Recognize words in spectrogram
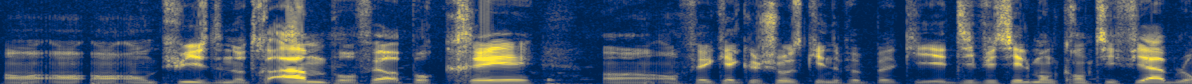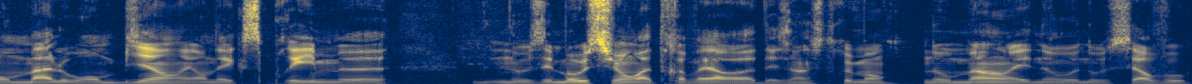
on, on- puise de notre âme pour, faire, pour créer, on, fait quelque chose qui, ne peut, qui est difficilement quantifiable en mal ou en bien et on exprime nos émotions à travers des instruments, nos mains et nos, nos cerveaux.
